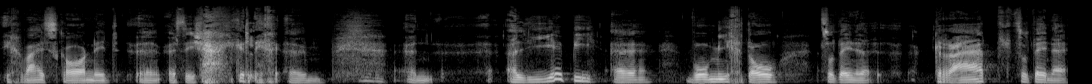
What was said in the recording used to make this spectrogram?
Ich weiß gar nicht, äh, es ist eigentlich ähm, ein, eine Liebe, äh, wo mich da zu diesen Geräten, zu diesen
